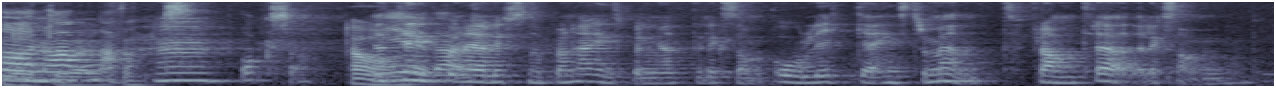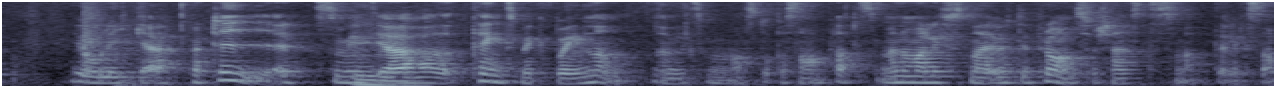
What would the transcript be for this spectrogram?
hör något annat. Mm. också. Ja. Jag tänkte på när jag lyssnade på den här inspelningen att det liksom olika instrument framträder liksom i olika partier som inte Mm. jag har tänkt så mycket på innan när liksom man står på samma plats. Men när man lyssnar utifrån så känns det som att det liksom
